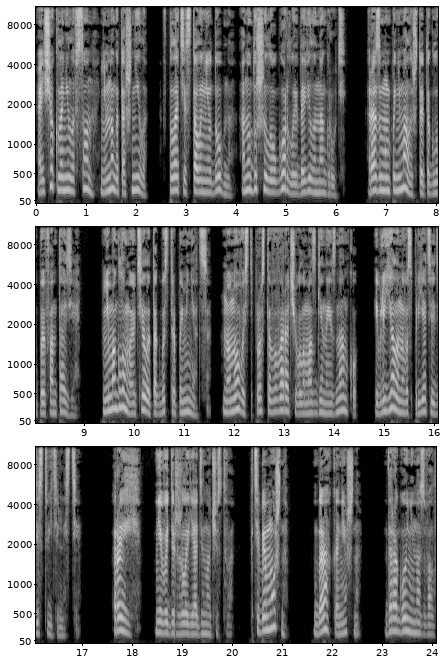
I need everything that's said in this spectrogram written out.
А еще клонила в сон, немного тошнило, в платье стало неудобно, оно душило у горла и давило на грудь. Разумом понимала, что это глупая фантазия. Не могло мое тело так быстро поменяться. Но новость просто выворачивала мозги наизнанку и влияла на восприятие действительности. «Рэй», — не выдержала я одиночества, — «к тебе можно?» «Да, конечно». Дорогой не назвал.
